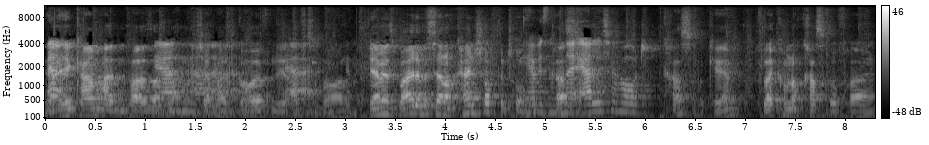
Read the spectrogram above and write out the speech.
Ja, hier kamen halt ein paar Sachen Ja, und ich habe halt geholfen, die Ja, aufzubauen. genau. Wir haben jetzt beide bisher noch keinen Shot getrunken. Ja, wir sind Krass. eine ehrliche Haut. Krass, okay. Vielleicht kommen noch krassere Fragen.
